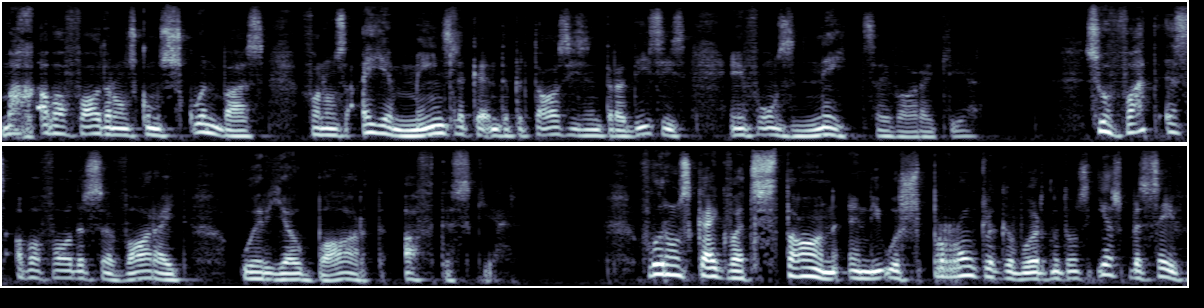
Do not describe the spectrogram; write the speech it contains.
Mag Abba Vader ons kom skoon was van ons eie menslike interpretasies en tradisies en vir ons net sy waarheid leer. So wat is Abba Vader se waarheid oor jou baard af te skeer? Voor ons kyk wat staan in die oorspronklike woord, moet ons eers besef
